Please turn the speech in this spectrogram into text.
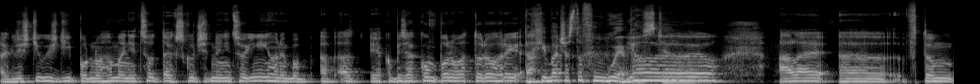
a když ti ujíždí pod nohama něco, tak skočit na něco jiného, nebo a, a jakoby zakomponovat to do hry. Ta a... chyba často funguje jo, prostě. Jo, no. jo, jo ale uh, v, tom,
